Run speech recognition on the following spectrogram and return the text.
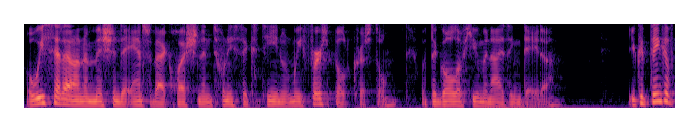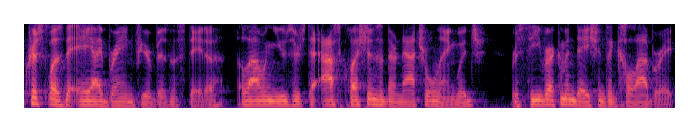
Well, we set out on a mission to answer that question in 2016 when we first built Crystal with the goal of humanizing data. You could think of Crystal as the AI brain for your business data, allowing users to ask questions in their natural language, receive recommendations, and collaborate,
